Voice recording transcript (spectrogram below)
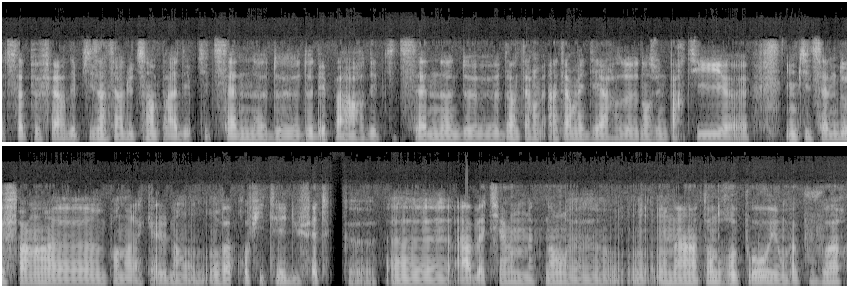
ça peut faire des petits interludes sympas, des petites scènes de, départ, des petites scènes d'intermédiaire dans une partie, euh, une petite scène de fin euh, pendant laquelle ben, on, va profiter du fait que ah bah tiens maintenant on, a un temps de repos et on va pouvoir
